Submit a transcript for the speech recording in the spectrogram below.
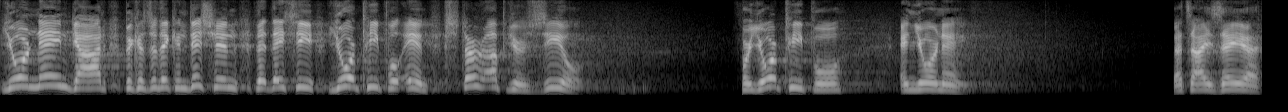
your name, God, because of the condition that they see your people in. Stir up your zeal for your people and your name. That's Isaiah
